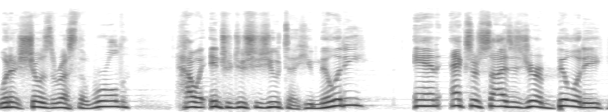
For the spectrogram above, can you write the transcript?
what it shows the rest of the world, how it introduces you to humility, and exercises your ability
